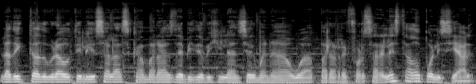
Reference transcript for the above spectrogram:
La dictadura utiliza las cámaras de videovigilancia en Managua para reforzar el estado policial.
